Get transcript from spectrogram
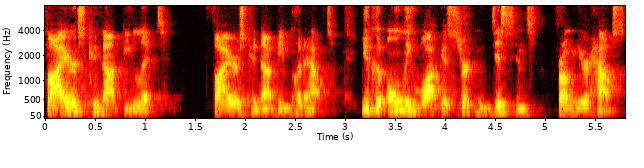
fires could not be lit, fires could not be put out. You could only walk a certain distance from your house.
